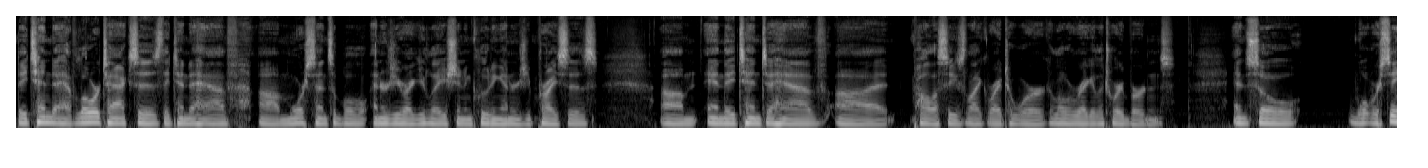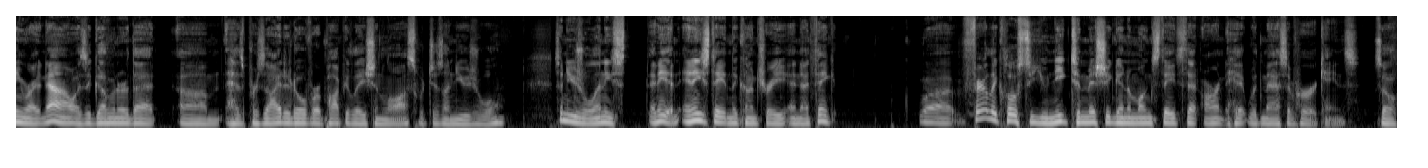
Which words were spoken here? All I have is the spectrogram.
they tend to have lower taxes. They tend to have uh, more sensible energy regulation, including energy prices, um, and they tend to have uh, policies like right to work, lower regulatory burdens. And so what we're seeing right now is a governor that um, has presided over a population loss, which is unusual. It's unusual any any any state in the country, and I think uh, fairly close to unique to Michigan among states that aren't hit with massive hurricanes. So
